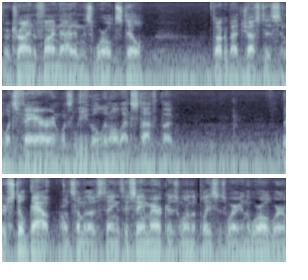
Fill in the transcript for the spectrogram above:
We're trying to find that in this world still. Talk about justice and what's fair and what's legal and all that stuff, but there's still doubt on some of those things. They say America is one of the places where in the world where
